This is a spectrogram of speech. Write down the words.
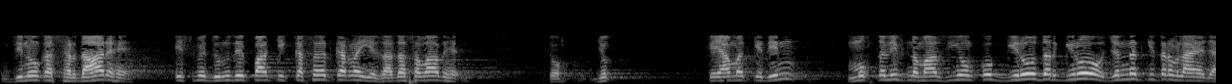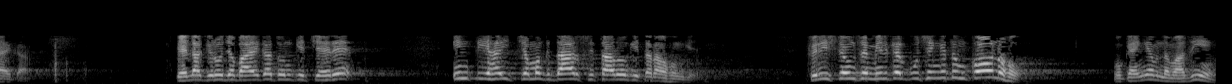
دنوں کا سردار ہے۔ اس میں درود پاک کی کثرت کرنا یہ زیادہ ثواب ہے۔ تو جو قیامت کے دن مختلف نمازیوں کو گرو در گرو جنت کی طرف لایا جائے گا۔ پہلا گروہ جب آئے گا تو ان کے چہرے انتہائی چمکدار ستاروں کی طرح ہوں گے۔ فرشتے ان سے مل کر پوچھیں گے تم کون ہو؟ وہ کہیں گے ہم نمازی ہیں۔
